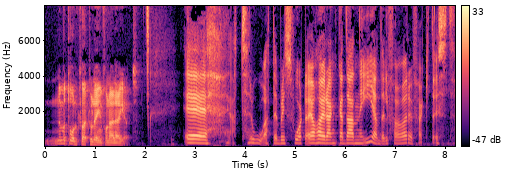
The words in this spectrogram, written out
nummer 12 Kvartolin från det här läget? Eh, jag tror att det blir svårt. Jag har ju rankat Danne Edel före faktiskt.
